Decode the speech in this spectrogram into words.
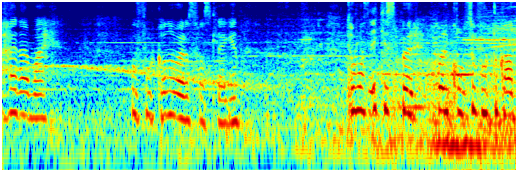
Hei, det er meg. Hvor fort kan du være hos fastlegen? Thomas, ikke spør. Bare kom så fort du kan.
